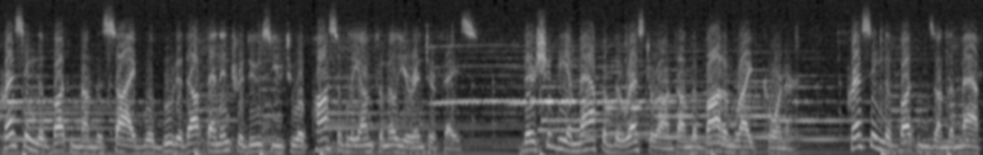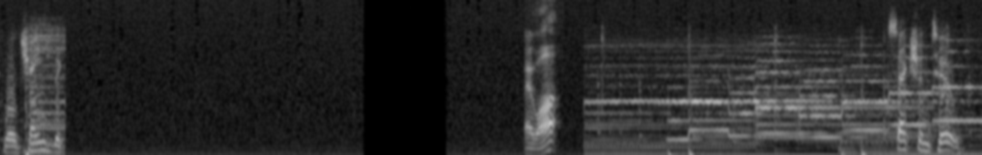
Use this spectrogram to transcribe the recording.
Pressing the button on the side will boot it up and introduce you to a possibly unfamiliar interface. There should be a map of the restaurant on the bottom right corner. Pressing the buttons on the map will change the Wait, what? Section 2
